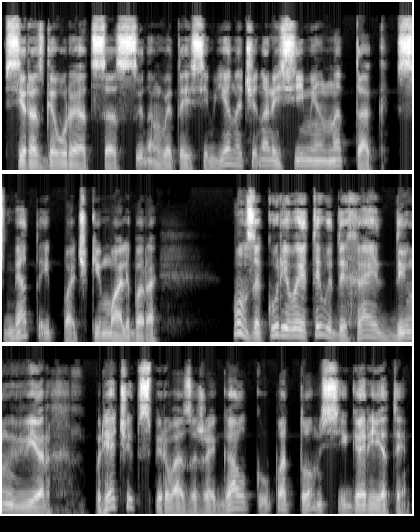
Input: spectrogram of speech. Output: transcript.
Все разговоры отца с сыном в этой семье начинались именно так, с мятой пачки Мальбора. Он закуривает и выдыхает дым вверх, прячет сперва зажигалку, потом сигареты.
